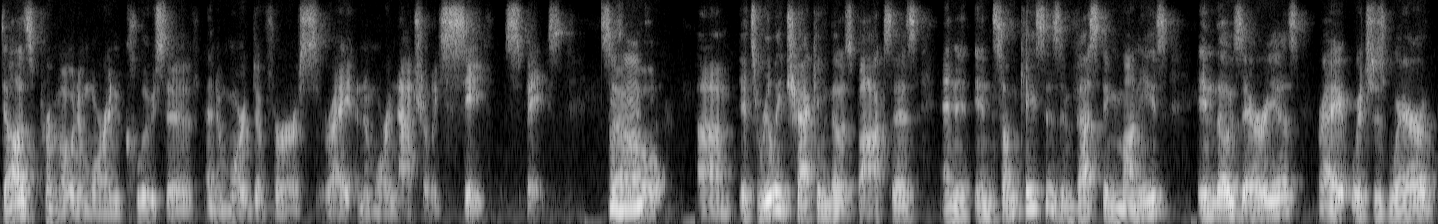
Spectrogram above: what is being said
does promote a more inclusive and a more diverse right and a more naturally safe space so mm-hmm. um, it's really checking those boxes and in, in some cases investing monies in those areas right which is where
